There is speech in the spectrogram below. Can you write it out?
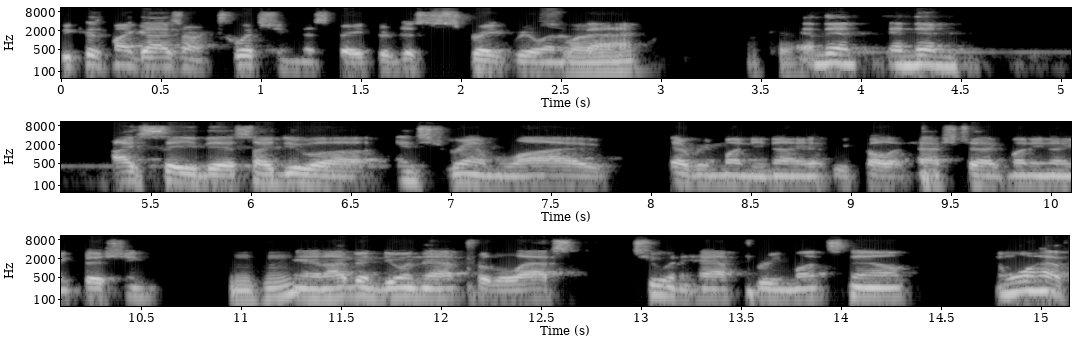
because my guys aren't twitching this bait; they're just straight reeling it back. Okay. And then and then I say this, I do a Instagram live every Monday night. We call it hashtag Monday Night Fishing. Mm-hmm. And I've been doing that for the last two and a half, three months now. And we'll have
